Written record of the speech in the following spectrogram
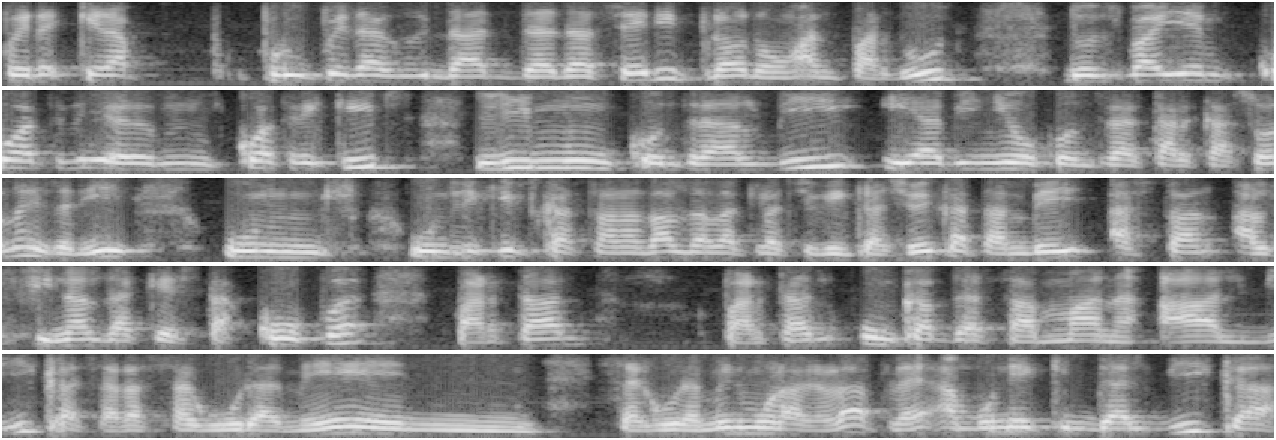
que era proper de, de, de, de sèrie, però no han perdut. Doncs veiem quatre, eh, quatre equips, Limu contra el Vi i Avinyó contra Carcassona, és a dir, uns, uns equips que estan a dalt de la classificació i que també estan al final d'aquesta Copa. Per tant, per tant, un cap de setmana a Albi, que serà segurament, segurament molt agradable, eh? amb un equip d'Albi que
